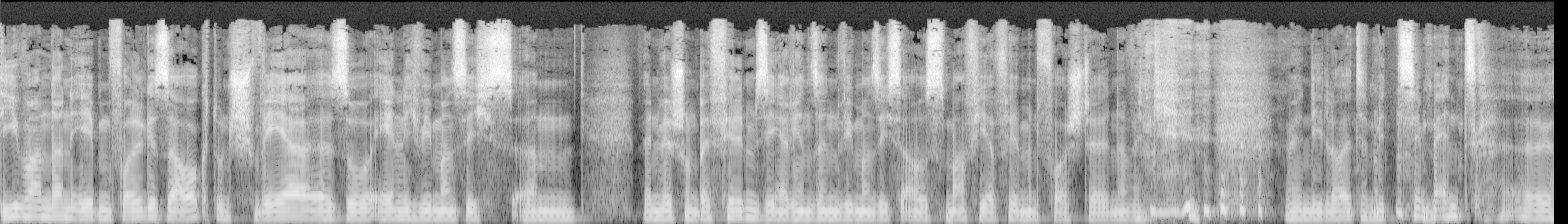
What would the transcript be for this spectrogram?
die waren dann eben vollgesaugt und schwer, äh, so ähnlich wie man sich's, ähm, wenn wir schon bei Filmserien sind, wie man sich's aus Mafia-Filmen vorstellt, ne? wenn, die, wenn die Leute mit Zement, äh,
